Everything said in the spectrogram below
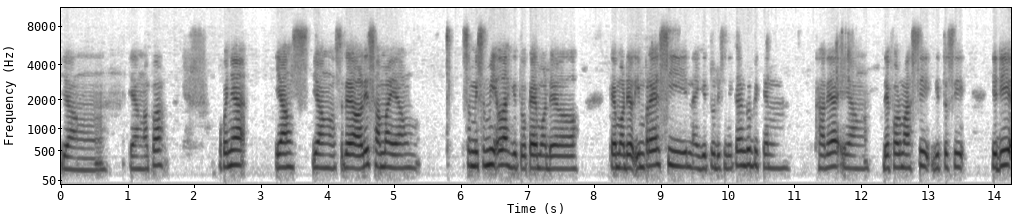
yang yang apa pokoknya yang yang realis sama yang semi-semi lah gitu kayak model kayak model impresi. Nah gitu di sini kan gue bikin karya yang deformasi gitu sih. Jadi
